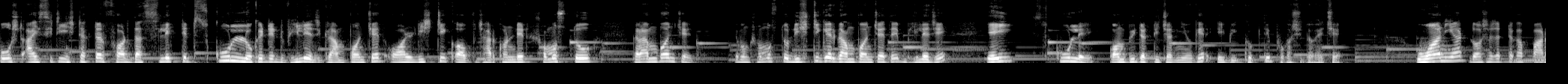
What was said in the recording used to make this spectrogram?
post ICT instructor for the selected school located village gram panchayat all district of ঝাড়খণ্ডের সমস্ত গ্রাম পঞ্চায়েত এবং সমস্ত ডিস্ট্রিক্টের গ্রাম পঞ্চায়েতে ভিলেজে এই স্কুলে কম্পিউটার টিচার নিয়োগের এই বিজ্ঞপ্তি প্রকাশিত হয়েছে। ওয়ান ইয়ার দশ হাজার টাকা পার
